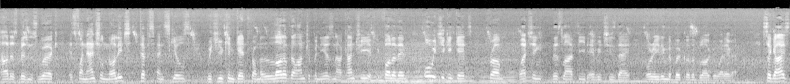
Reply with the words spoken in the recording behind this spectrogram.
how does business work. It's financial knowledge, tips, and skills which you can get from a lot of the entrepreneurs in our country if you follow them, or which you can get from watching this live feed every Tuesday or reading the book or the blog or whatever. So, guys,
